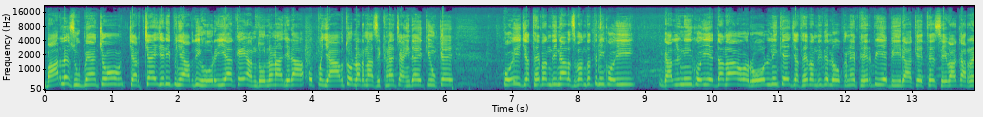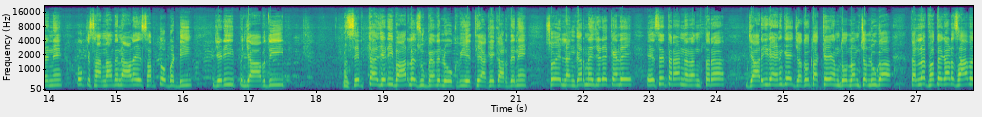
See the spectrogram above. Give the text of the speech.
ਬਾਹਰਲੇ ਸੂਬਿਆਂ ਚੋਂ ਚਰਚਾ ਹੈ ਜਿਹੜੀ ਪੰਜਾਬ ਦੀ ਹੋ ਰਹੀ ਆ ਕਿ ਅੰਦੋਲਨ ਆ ਜਿਹੜਾ, ਉਹ ਪੰਜਾਬ ਤੋਂ ਲੜਨਾ ਸਿੱਖਣਾ ਚਾਹੀਦਾ ਹੈ, ਕਿਉਂਕਿ ਕੋਈ ਜਥੇਬੰਦੀ ਨਾਲ ਸੰਬੰਧਿਤ ਨਹੀਂ, ਕੋਈ ਗੱਲ ਨਹੀਂ, ਕੋਈ ਇਦਾਂ ਦਾ ਰੋਲ ਨਹੀਂ ਕਿ ਜਥੇਬੰਦੀ ਦੇ ਲੋਕ ਨੇ ਫਿਰ ਵੀ ਇਹ ਵੀਰ ਆ ਕੇ ਇੱਥੇ ਸੇਵਾ ਕਰ ਰਹੇ ਨੇ। ਉਹ ਕਿਸਾਨਾਂ ਦੇ ਨਾਲ ਇਹ ਸਭ ਤੋਂ ਵੱਡੀ ਜਿਹੜੀ ਪੰਜਾਬ ਦੀ ਸਿਫਤ ਆ ਜਿਹੜੀ ਬਾਹਰਲੇ ਸੂਬਿਆਂ ਦੇ ਲੋਕ ਵੀ ਇੱਥੇ ਆ ਕੇ ਕਰਦੇ ਨੇ। ਸੋ ਇਹ ਲੰਗਰ ਨੇ ਜਿਹੜੇ ਕਹਿੰਦੇ ਇਸੇ ਤਰ੍ਹਾਂ ਨਿਰੰਤਰ ਜਾਰੀ ਰਹਿਣਗੇ ਜਦੋਂ ਤੱਕ ਇਹ ਅੰਦੋਲਨ ਚੱਲੂਗਾ। ਕੱਲੇ ਫਤਿਹਗੜ੍ਹ ਸਾਹਿਬ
